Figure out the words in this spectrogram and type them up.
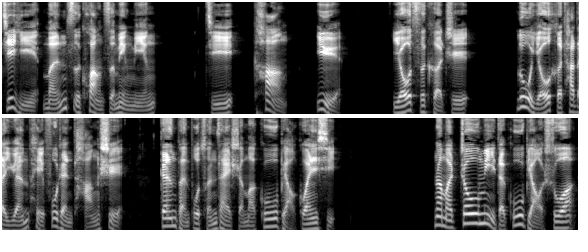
皆以门字框字命名，即抗、岳。由此可知，陆游和他的原配夫人唐氏根本不存在什么姑表关系。那么周密的姑表说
